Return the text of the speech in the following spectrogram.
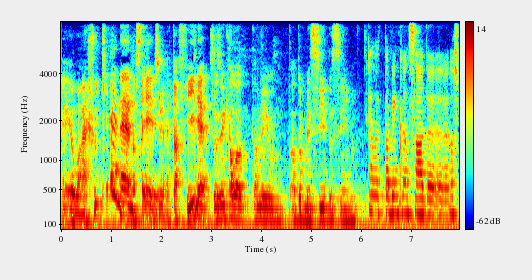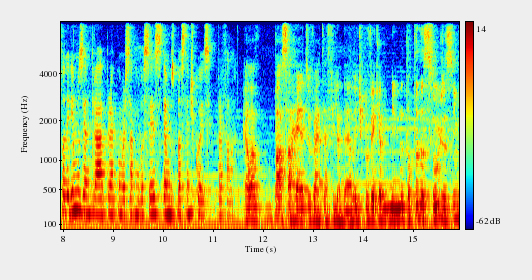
Eu acho que é, né? Não sei. Sim. É tua filha? Vocês veem que ela tá meio adormecida, assim. Ela tá bem cansada. eh, Nós poderíamos entrar pra conversar com vocês. Temos bastante coisa pra falar. Ela passa reto e vai até a filha dela e, tipo, vê que a menina tá toda suja, assim.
